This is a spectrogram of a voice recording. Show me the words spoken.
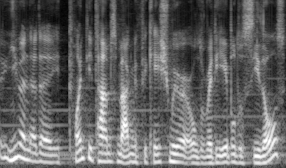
even at a 20 times magnification, we are already able to see those.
